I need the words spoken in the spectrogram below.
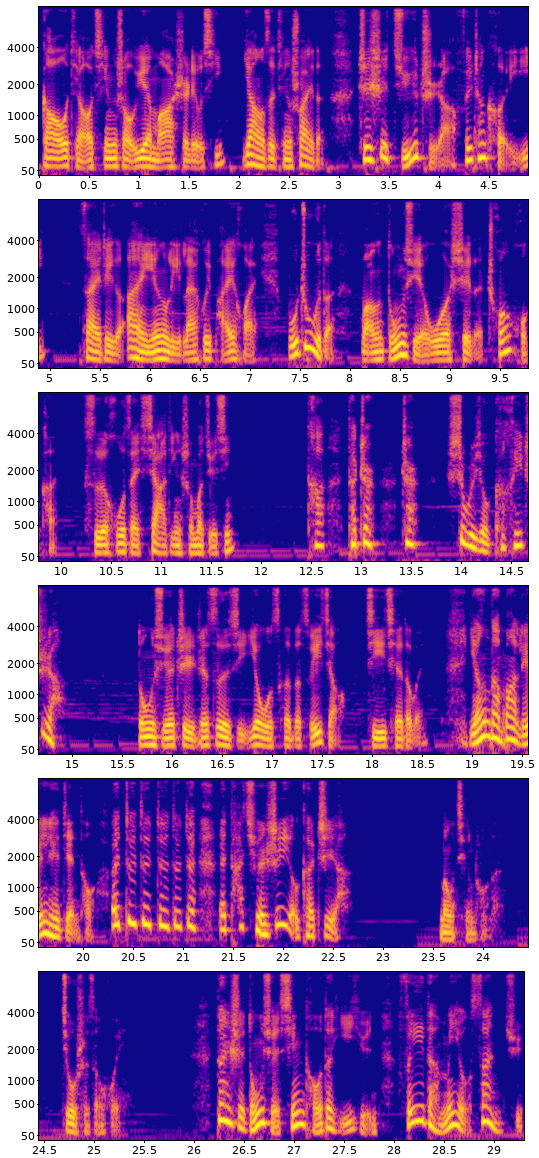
高挑清瘦，约莫二十六七，样子挺帅的，只是举止啊非常可疑，在这个暗影里来回徘徊，不住的往董雪卧室的窗户看，似乎在下定什么决心。他他这儿这儿是不是有颗黑痣啊？董雪指着自己右侧的嘴角，急切的问。杨大妈连连点头，哎，对对对对对，哎，他确实有颗痣啊。弄清楚了，就是曾辉。但是董雪心头的疑云非但没有散去，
